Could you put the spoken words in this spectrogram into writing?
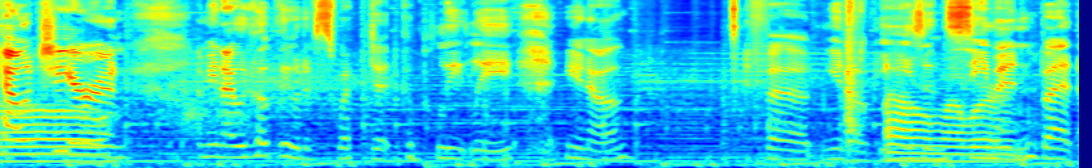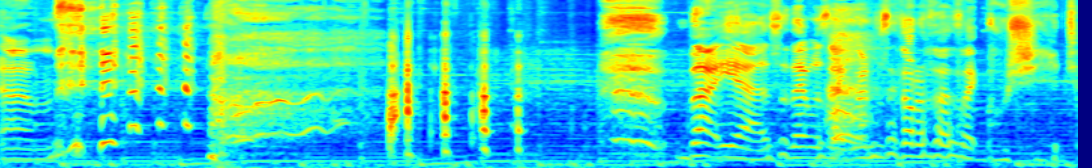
couch here? And I mean, I would hope they would have swept it completely, you know, for you know ease Oh, and semen. word. But um, but yeah, so that was like once I thought of that, I was like, oh shit.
